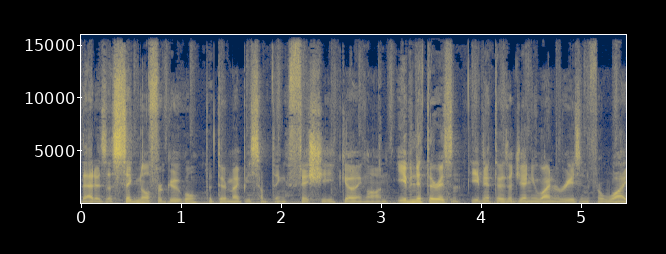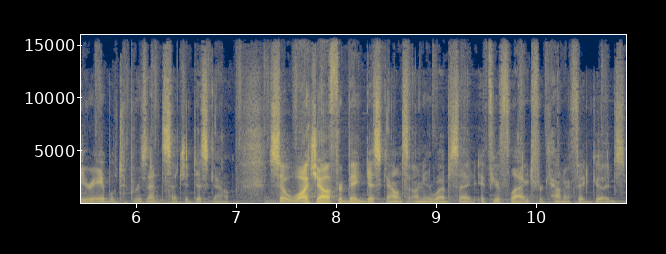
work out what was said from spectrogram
that is a signal for Google that there might be something fishy going on, even if there isn't, even if there's a genuine reason for why you're able to present such a discount. So watch out for big discounts on your website if you're flagged for counterfeit goods.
